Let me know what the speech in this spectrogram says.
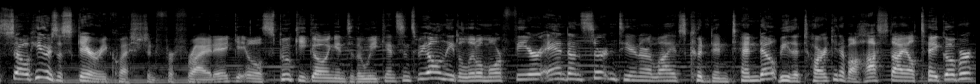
So here's a scary question for Friday. Get a little spooky going into the weekend since we all need a little more fear and uncertainty in our lives. Could Nintendo be the target of a hostile takeover?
